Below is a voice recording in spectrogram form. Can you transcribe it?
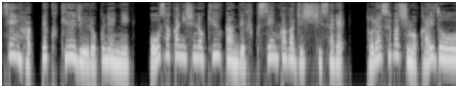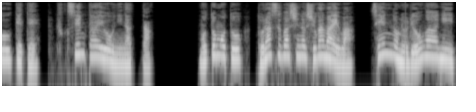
1896年に大阪西の旧間で複線化が実施され、トラス橋も改造を受けて複線対応になった。もともとトラス橋の主構えは線路の両側に1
